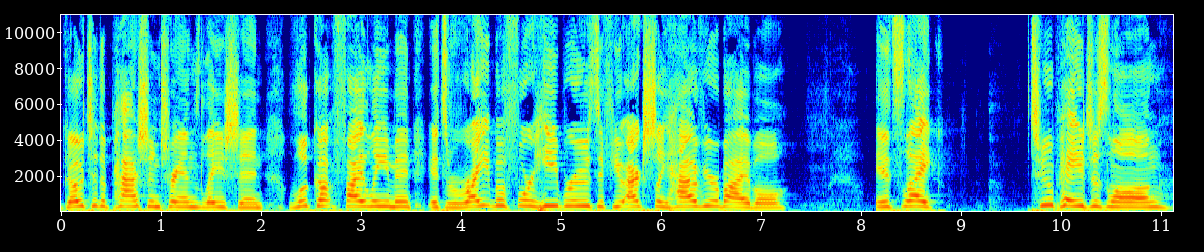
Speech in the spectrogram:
Go to the Passion Translation, look up Philemon. It's right before Hebrews if you actually have your Bible. It's like two pages long.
